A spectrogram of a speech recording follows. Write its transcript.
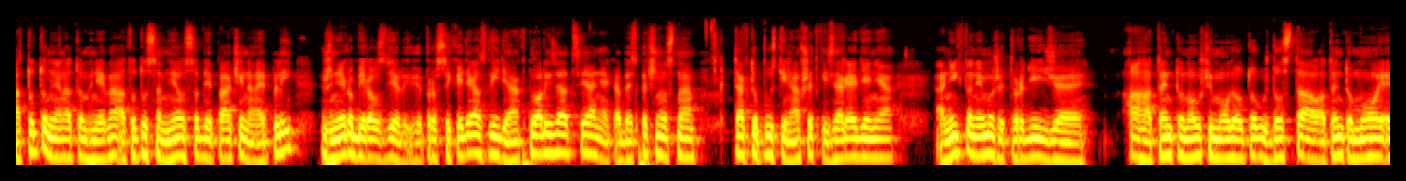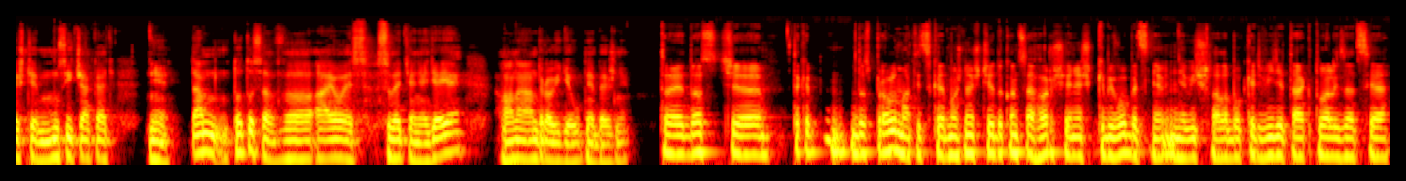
A toto mňa na tom hneva a toto sa mne osobne páči na Apple, že nerobí rozdiely. Že proste keď raz vyjde aktualizácia, nejaká bezpečnostná, tak to pustí na všetky zariadenia a nikto nemôže tvrdiť, že aha, tento novší model to už dostal a tento môj ešte musí čakať. Nie, tam toto sa v iOS svete nedeje, ale na Androide úplne bežne. To je dosť, e, také, dosť problematické, možno ešte dokonca horšie, než keby vôbec ne, nevyšla, lebo keď vyjde tá aktualizácia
